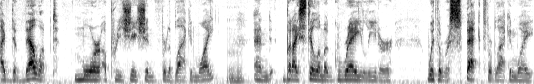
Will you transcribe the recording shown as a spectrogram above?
I've developed more appreciation for the black and white, Mm-hmm. and but I still am a gray leader with a respect for black and white,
